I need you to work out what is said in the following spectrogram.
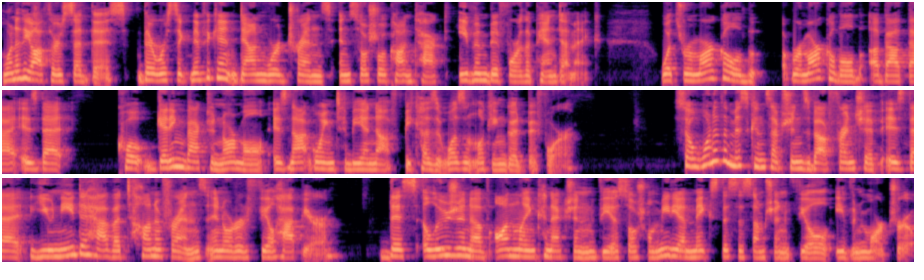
one of the authors said this there were significant downward trends in social contact even before the pandemic. What's remarkable, remarkable about that is that, quote, getting back to normal is not going to be enough because it wasn't looking good before. So, one of the misconceptions about friendship is that you need to have a ton of friends in order to feel happier this illusion of online connection via social media makes this assumption feel even more true.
